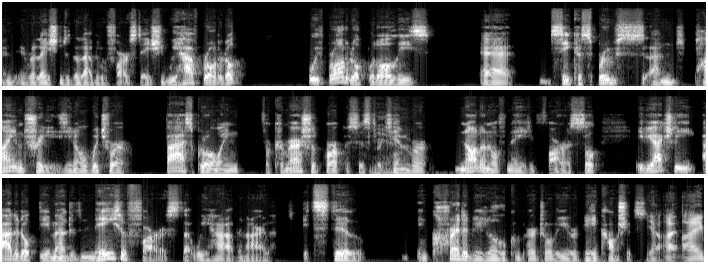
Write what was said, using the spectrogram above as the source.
in, in relation to the level of forestation. We have brought it up. We've brought it up with all these uh, Sitka spruce and pine trees, you know, which were fast growing for commercial purposes for Yeah. timber, not enough native forests. So if you actually added up the amount of native forests that we have in Ireland, it's still incredibly low compared to other European countries. Yeah, I, I,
